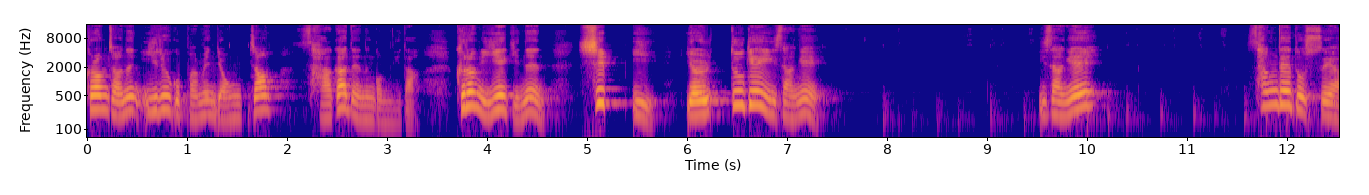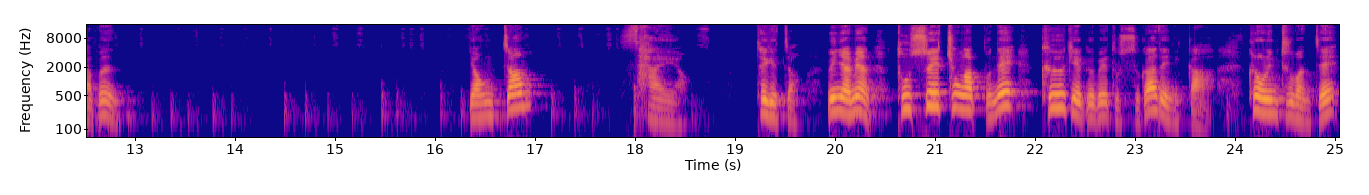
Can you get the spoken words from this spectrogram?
그럼 저는 2를 곱하면 0.4가 되는 겁니다. 그럼 이 얘기는 12, 12개 이상의 이상의 상대 도수의 합은 0.4예요. 되겠죠? 왜냐하면 도수의 총합분의 그 계급의 도수가 되니까. 그럼 우린 두 번째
